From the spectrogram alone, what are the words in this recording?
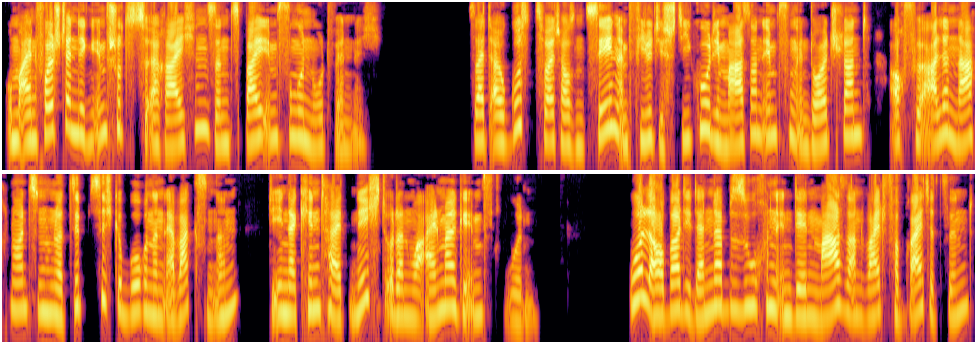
Um einen vollständigen Impfschutz zu erreichen, sind zwei Impfungen notwendig. Seit August 2010 empfiehlt die STIKO die Masernimpfung in Deutschland auch für alle nach 1970 geborenen Erwachsenen, die in der Kindheit nicht oder nur einmal geimpft wurden. Urlauber, die Länder besuchen, in denen Masern weit verbreitet sind,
